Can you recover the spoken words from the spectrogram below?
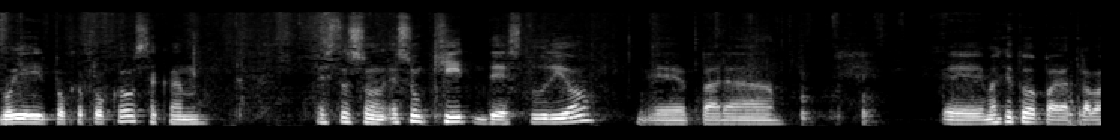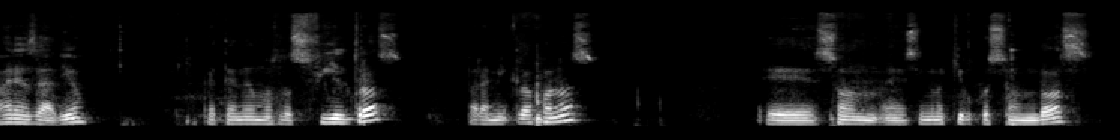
Voy a ir poco a poco sacando estos son, es un kit de estudio eh, para, eh, más que todo para trabajar en radio. Acá tenemos los filtros para micrófonos. Eh, son, si no me equivoco, son dos.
